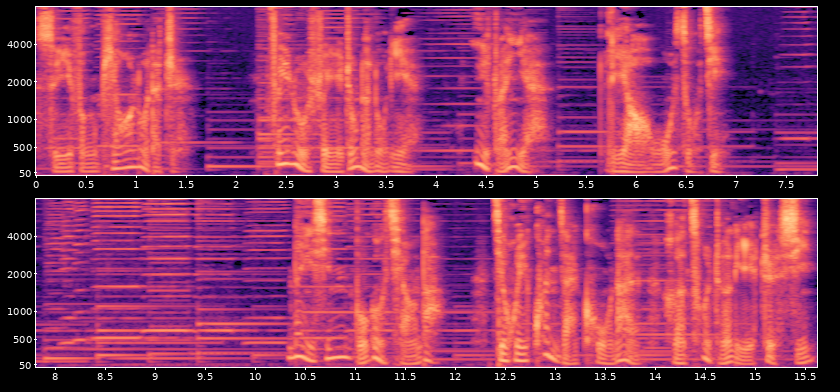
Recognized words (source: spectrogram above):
随风飘落的纸，飞入水中的落叶，一转眼了无足迹。内心不够强大，就会困在苦难和挫折里窒息。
